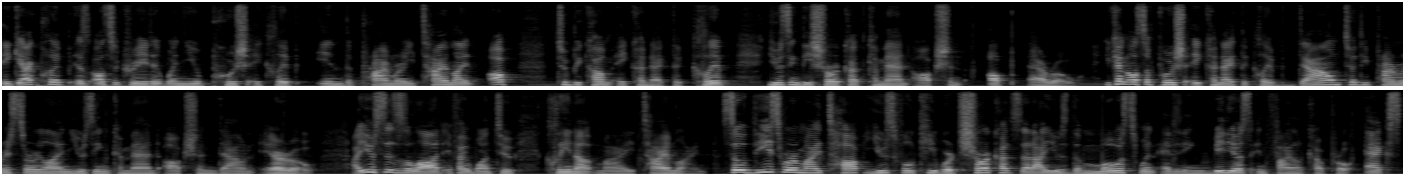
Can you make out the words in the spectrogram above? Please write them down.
A gap clip is also created when you push a clip in the primary timeline up to become a connected clip using the shortcut command option up arrow. You can also push a connected clip down to the primary storyline using command option down arrow. I use this a lot if I want to clean up my timeline. So these were my top useful keyboard shortcuts that I use the most when editing videos in Final Cut Pro X.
